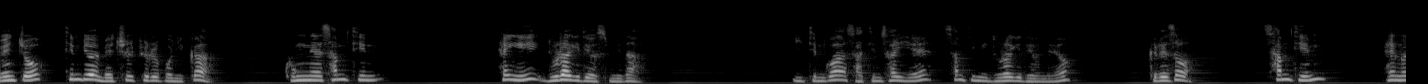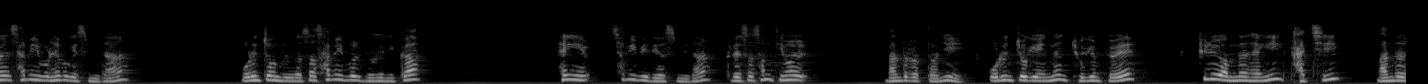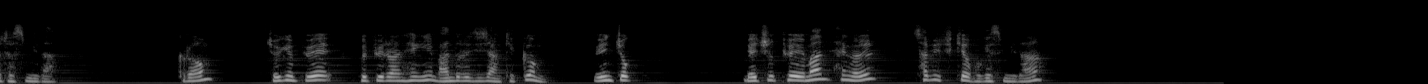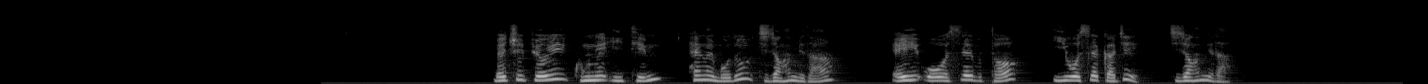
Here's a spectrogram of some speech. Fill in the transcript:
왼쪽 팀별 매출표를 보니까 국내 3팀 행이 누락이 되었습니다. 2팀과 4팀 사이에 3팀이 누락이 되었네요. 그래서 3팀 행을 삽입을 해보겠습니다. 오른쪽 눌러서 삽입을 누르니까 행이 삽입이 되었습니다. 그래서 3팀을 만들었더니 오른쪽에 있는 조균표에 필요 없는 행이 같이 만들어졌습니다. 그럼 조균표에 불필요한 행이 만들어지지 않게끔 왼쪽 매출표에만 행을 삽입시켜 보겠습니다. 매출표의 국내 2팀 행을 모두 지정합니다. A5 셀부터 E5 셀까지 지정합니다.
